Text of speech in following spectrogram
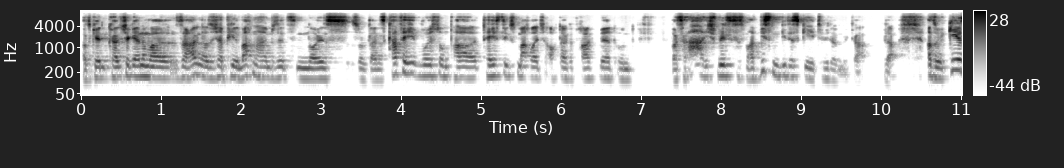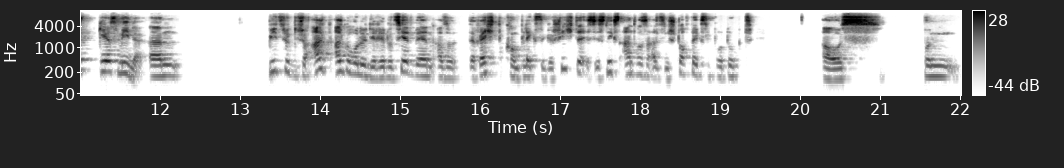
Also kann ich ja gerne mal sagen, also ich habe hier in Wachenheim besitzt ein neues, so ein kleines Café, wo ich so ein paar Tastings mache, weil ich auch da gefragt werde und was, ah, ich will das mal wissen, wie das geht. Wieder, ja, Also Geosmine. Ähm, bizyklische Al Alkohole, die reduziert werden, also recht komplexe Geschichte. Es ist nichts anderes als ein Stoffwechselprodukt aus von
